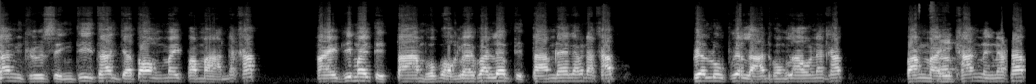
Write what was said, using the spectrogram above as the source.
นั่นคือสิ่งที่ท่านจะต้องไม่ประมาทนะครับ ใครที่ไม่ติดตามผมบอกเลยว่าเริ่มติดตามได้แล้วนะครับ เพื่อนลูกเพื่อนหลานของเรานะครับ ฟังใหม่อีกครั้งหนึ่งนะครับ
